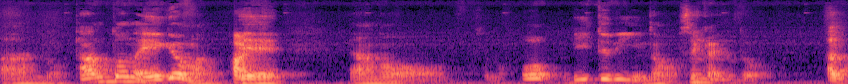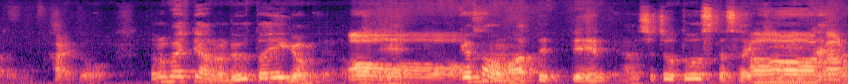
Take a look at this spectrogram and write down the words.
あの、担当の営業マンって、あの、その、ほ B2B の世界だとあると思うんですけど、その場合って、あの、ルート営業みたいな感じで、お客様回ってって、あ社長どうですか最近みたいな。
